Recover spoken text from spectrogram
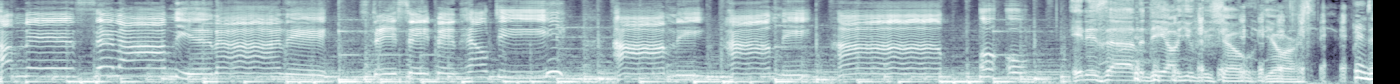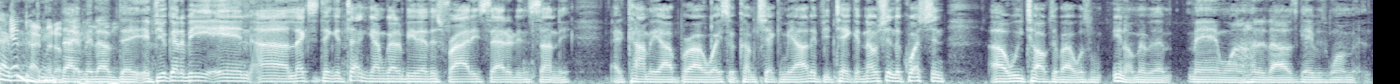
Hamne selam nienane. Stay safe and healthy. Hamni, hamni, ham. Oh, oh. It is uh, the DL Hughley Show, yours. Indictment, Indictment Indictment update. If you're going to be in uh, Lexington, Kentucky, I'm going to be there this Friday, Saturday, and Sunday at Comedy Off Broadway. So come check me out. If you take a notion, the question uh, we talked about was, you know, remember that man won hundred dollars, gave his woman,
